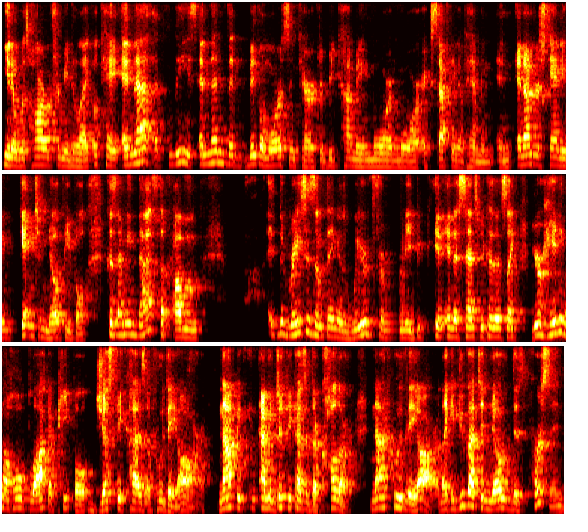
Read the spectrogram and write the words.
you know was hard for me to like okay and that at least and then the Viggo Morrison character becoming more and more accepting of him and and, and understanding getting to know people because I mean that's the problem the racism thing is weird for me in, in a sense because it's like you're hating a whole block of people just because of who they are not be, i mean just because of their color not who they are. Like if you got to know this person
